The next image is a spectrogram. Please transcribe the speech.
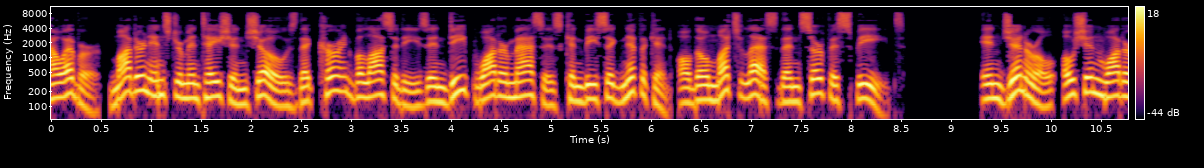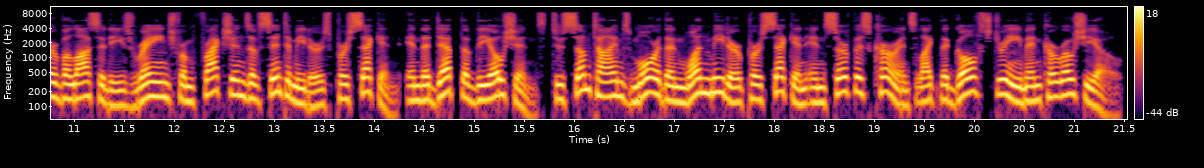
However, modern instrumentation shows that current velocities in deep water masses can be significant although much less than surface speeds. In general, ocean water velocities range from fractions of centimeters per second in the depth of the oceans to sometimes more than 1 meter per second in surface currents like the Gulf Stream and Kuroshio.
